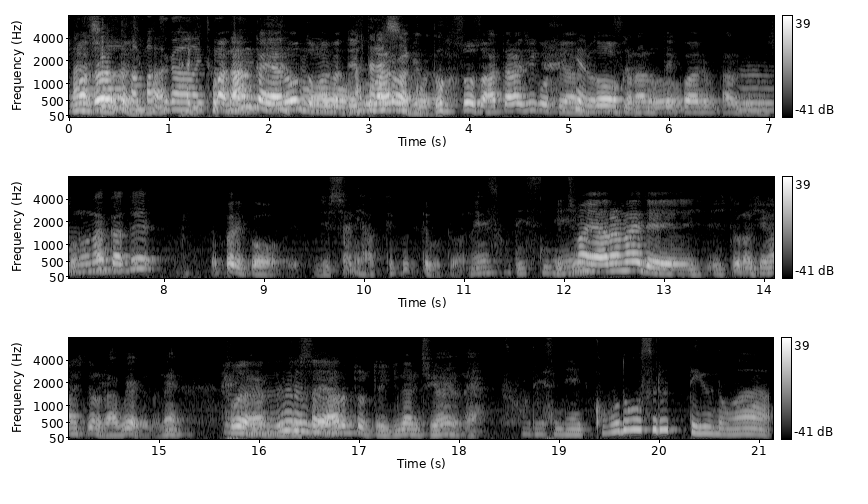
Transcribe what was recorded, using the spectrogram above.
まあ嵐の時もあったりとまあか、何かやろうと思えば抵抗があるわけそうそう新しいことやると必ず抵抗あるあるけうん。どその中でやっぱりこう実際にやっていくってことはねそうですね。一番やらないで人の批判してるの楽やけどね。そうじゃなくて実際やるとるといきなり違うよねそうですね。行動するっていうのは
